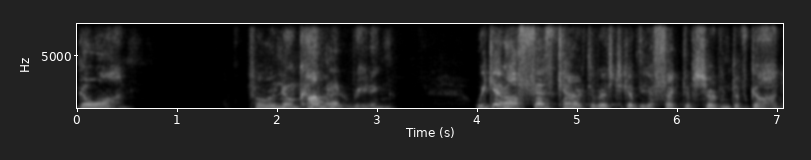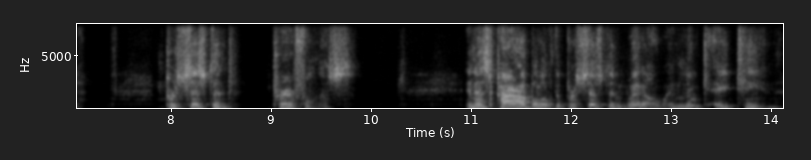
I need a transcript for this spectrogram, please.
go on. From a new covenant reading, we get our fifth characteristic of the effective servant of God persistent prayerfulness. In his parable of the persistent widow in Luke 18,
